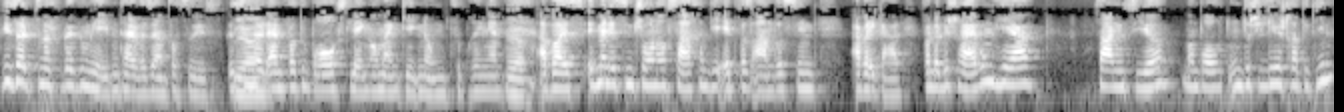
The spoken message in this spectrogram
wie es halt zum Beispiel bei Gloomhaven teilweise einfach so ist. Es Ja. sind halt einfach, du brauchst länger, um einen Gegner umzubringen. Ja. Aber es, ich meine, es sind schon auch Sachen, die etwas anders sind, aber egal. Von der Beschreibung her sagen sie ja, man braucht unterschiedliche Strategien.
